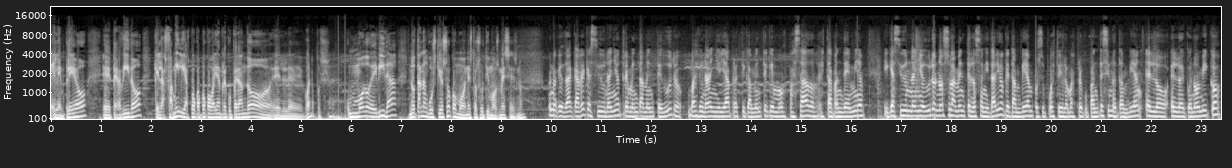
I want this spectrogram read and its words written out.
el empleo eh, perdido, que las familias poco a poco vayan recuperando el, eh, bueno, pues un modo de vida no tan angustioso como en estos últimos meses, ¿no? Bueno, que duda cabe que ha sido un año tremendamente duro, más de un año ya prácticamente que hemos pasado esta pandemia y que ha sido un año duro no solamente en lo sanitario, que también, por supuesto, y es lo más preocupante, sino también en lo, en lo económico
